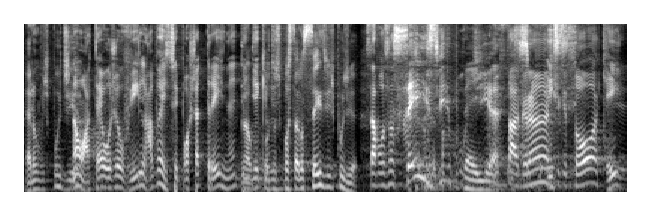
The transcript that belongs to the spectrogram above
Era um vídeo por dia. Não, até hoje eu vi lá, velho, você posta três, né? Tem Não, dia que eu tô postando seis vídeos por dia. Você tá postando seis vídeos por dia? Instagram, Esse- TikTok. Ei,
